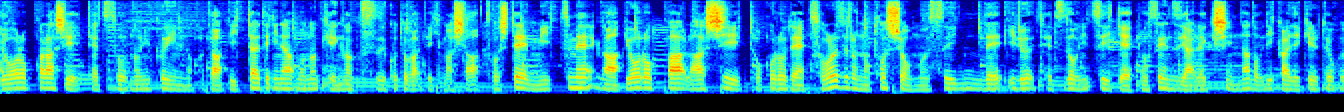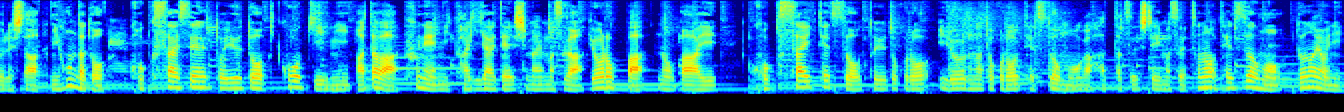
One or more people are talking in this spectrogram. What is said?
ヨーロッパらしい鉄道乗組員の方立体的なものを見学することができました。そして3つ目がヨーロッパらしいところでそれぞれの都市を結んでいる鉄道について路線図や歴史など理解できるということでした。日本だと国際線というと飛行機にまたは船に限られてしまいますがヨーロッパの場合国際鉄道というところいろいろなところ鉄道網が発達しています。その鉄道もどのように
